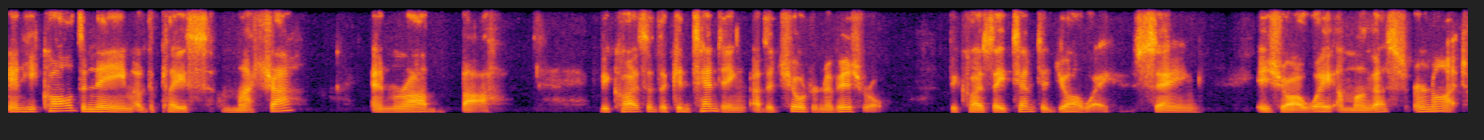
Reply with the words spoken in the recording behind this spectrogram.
and he called the name of the place Massah and Meribah, because of the contending of the children of Israel, because they tempted Yahweh, saying, Is Yahweh among us or not?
